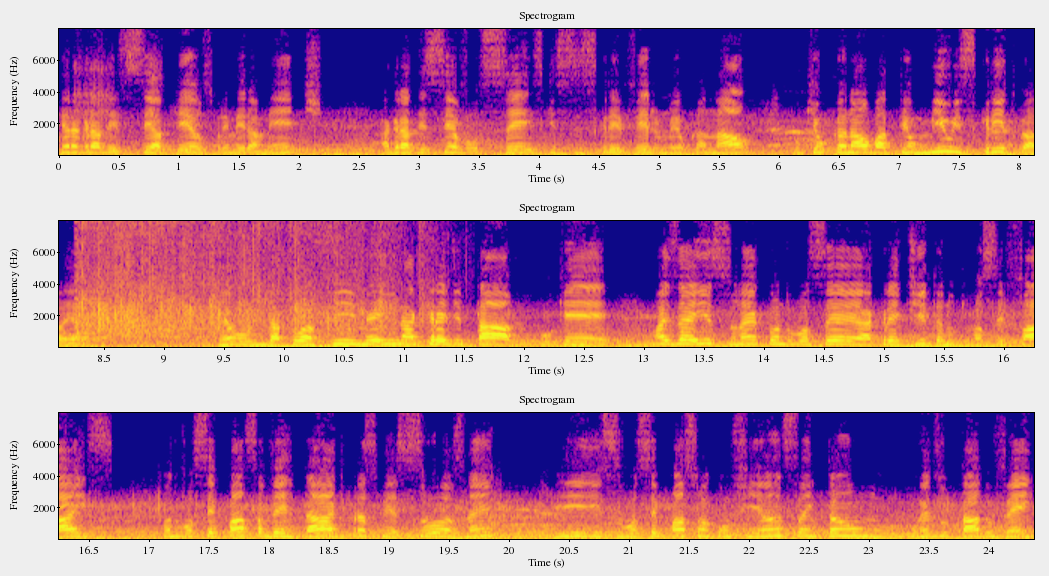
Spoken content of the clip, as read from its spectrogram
Quero agradecer a Deus primeiramente, agradecer a vocês que se inscreveram no meu canal, porque o canal bateu mil inscritos, galera. Eu ainda estou assim meio inacreditável, porque mas é isso, né? Quando você acredita no que você faz, quando você passa a verdade para as pessoas, né? E se você passa uma confiança, então o resultado vem.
